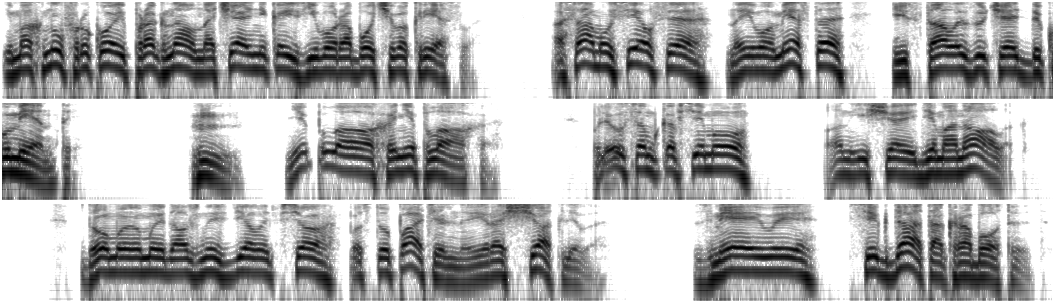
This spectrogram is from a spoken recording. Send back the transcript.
и, махнув рукой, прогнал начальника из его рабочего кресла, а сам уселся на его место и стал изучать документы. «Хм, неплохо, неплохо. Плюсом ко всему, он еще и демонолог. Думаю, мы должны сделать все поступательно и расчетливо. Змеевы всегда так работают.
